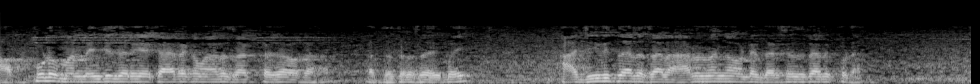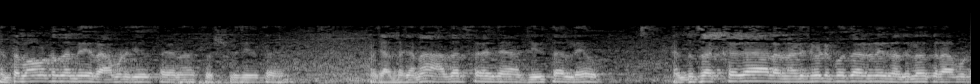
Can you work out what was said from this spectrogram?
అప్పుడు మన నుంచి జరిగే కార్యక్రమాలు చక్కగా ఒక పద్ధతిలో సరిపోయి ఆ జీవితాలు చాలా ఆనందంగా ఉంటాయి దర్శించడానికి కూడా ఎంత బాగుంటుందండి రాముడి జీవితం అయినా కృష్ణుడి జీవితం అయినా మనకి అంతకన్నా ఆదర్శమైన జీవితాలు లేవు. ఎంత చక్కగా అలా నడిచి వెళ్ళిపోతాడండి నదిలోకి రాముడు?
